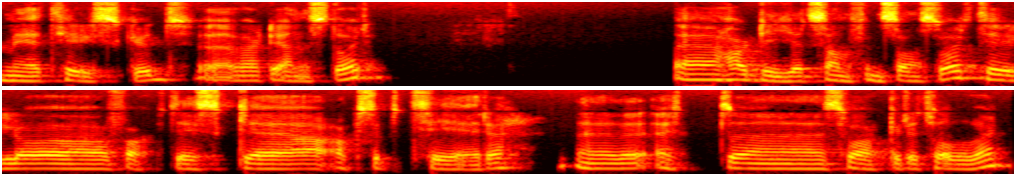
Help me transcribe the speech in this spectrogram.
med tilskudd eh, hvert eneste år? Eh, har de et samfunnsansvar til å faktisk akseptere et svakere tollvern?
